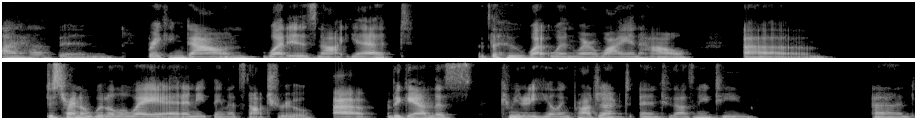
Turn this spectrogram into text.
I have been breaking down what is not yet, the who, what, when, where, why, and how. Um, just trying to whittle away at anything that's not true. Uh, I began this community healing project in 2018. And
